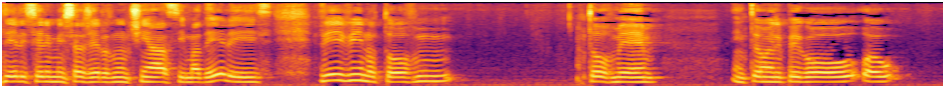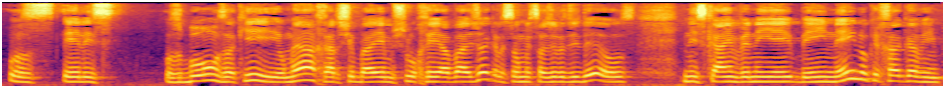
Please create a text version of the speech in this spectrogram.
deles serem mensageiros não tinha acima deles, vive no Tov Tov. Então ele pegou os, eles, os bons aqui, o Meachar Shebaem Shluchei Avai, já que eles são mensageiros de Deus, Niskaim Veniyei Beineinu Kechagavim.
